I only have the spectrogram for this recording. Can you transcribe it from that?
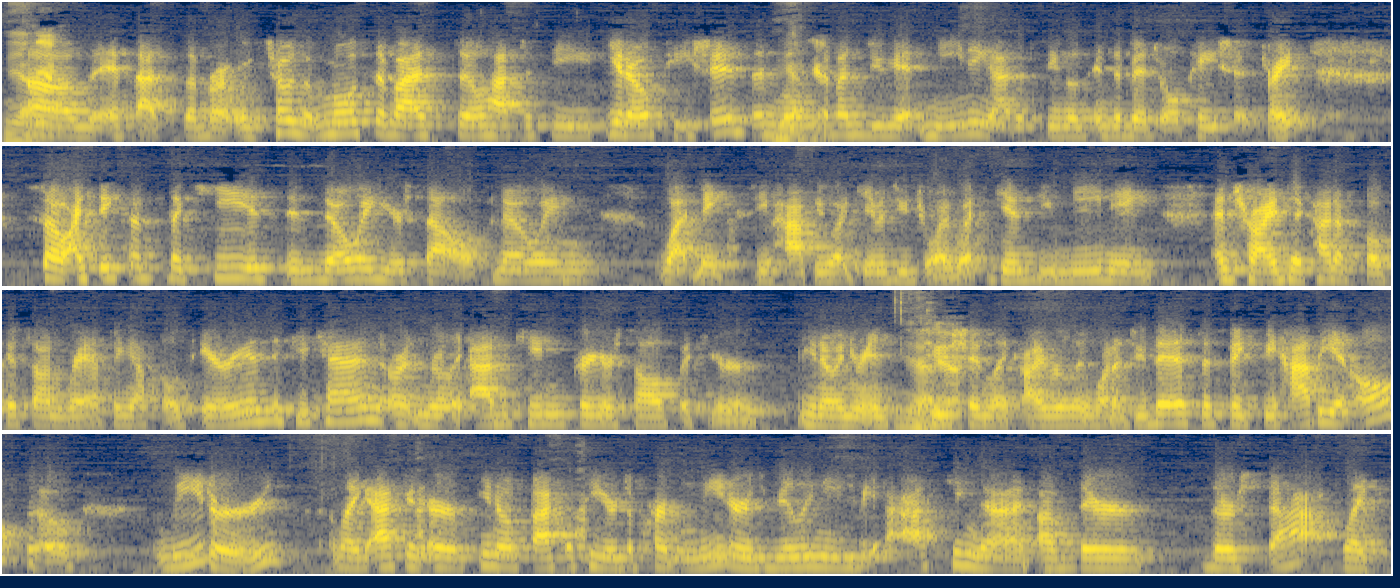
Yeah. Um, if that's the route we've chosen, most of us still have to see, you know, patients, and most Yeah. of us do get meaning out of seeing those individual patients, right? So I think that the key is, is knowing yourself, knowing what makes you happy, what gives you joy, what gives you meaning, and try to kind of focus on ramping up those areas if you can, or really advocating for yourself with your, you know, in your institution. Like, I really want to do this. This makes me happy, and also leaders, like acad- or you know, faculty or department leaders, really need to be asking that of their their staff, like.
